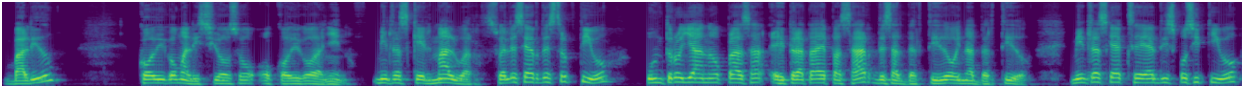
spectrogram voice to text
válido código malicioso o código dañino. Mientras que el malware suele ser destructivo, un troyano eh, trata de pasar desadvertido o inadvertido, mientras que accede al dispositivo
